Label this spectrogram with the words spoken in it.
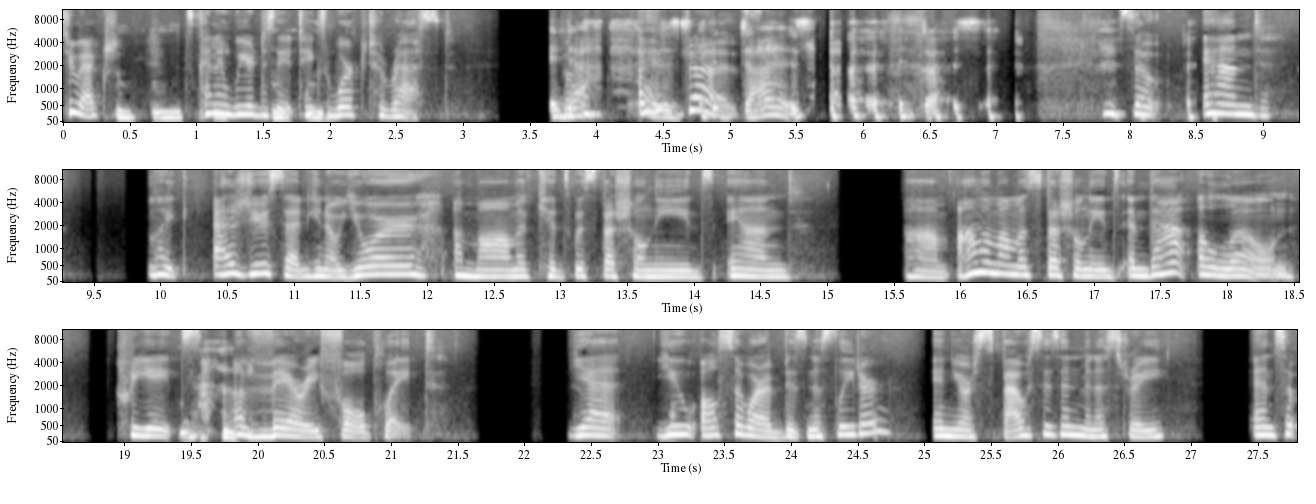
to actually. Mm-hmm. It's kind of weird to say it takes mm-hmm. work to rest. It does. It does. It does. it does. so, and like, as you said, you know, you're a mom of kids with special needs, and um, I'm a of special needs, and that alone creates yeah. a very full plate. Yet, you also are a business leader, and your spouse is in ministry. And so,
